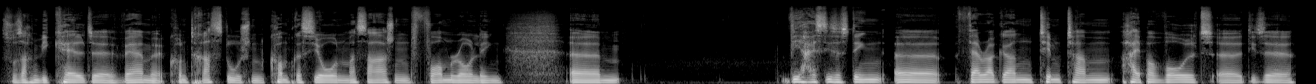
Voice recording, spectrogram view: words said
So Sachen wie Kälte, Wärme, Kontrastduschen, Kompression, Massagen, Formrolling, ähm, wie heißt dieses Ding? Äh, Theragun, Timtam, Hypervolt, äh, diese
